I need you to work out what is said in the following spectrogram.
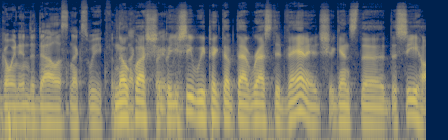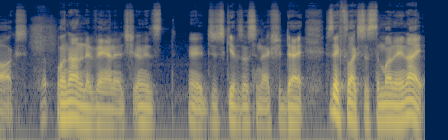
going into Dallas next week. For the No question. But you see, we picked up that rest advantage against the the Seahawks. Well, not an advantage. I mean, it's, it just gives us an extra day because they flex us to Monday night.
